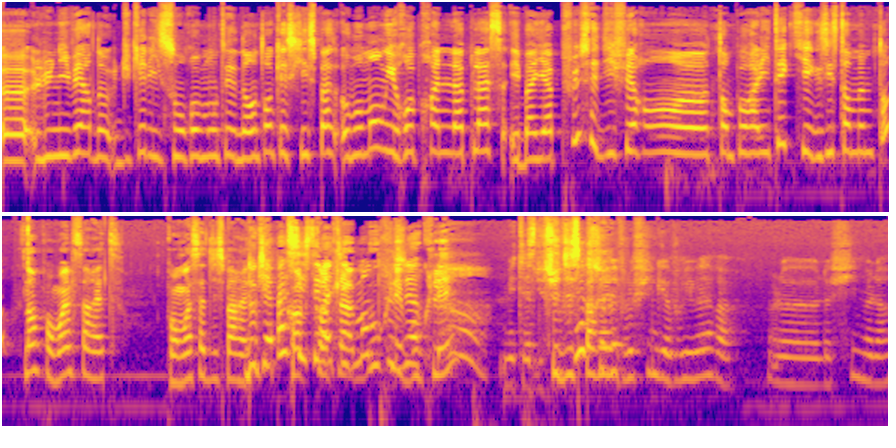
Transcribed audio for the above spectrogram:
euh, l'univers duquel ils sont remontés dans le temps, qu'est-ce qui se passe? Au moment où ils reprennent la place Et ben, il y a plus ces différentes temporalités qui existent en même temps? Non, pour moi elle s'arrête. Pour moi ça disparaît. Donc il y a pas quand, systématiquement quand la boucle plusieurs. est bouclée, Mais t'as dû Tu disparais. sur Everything Everywhere, le, le film là.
